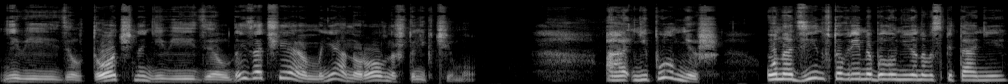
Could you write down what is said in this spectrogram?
Не видел, точно не видел. Да и зачем? Мне оно ровно что ни к чему. А не помнишь, он один в то время был у нее на воспитании?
